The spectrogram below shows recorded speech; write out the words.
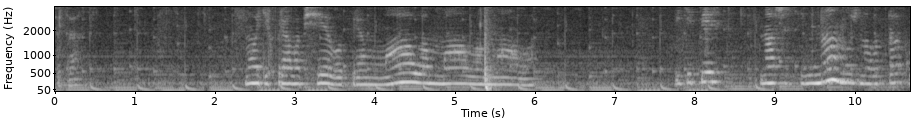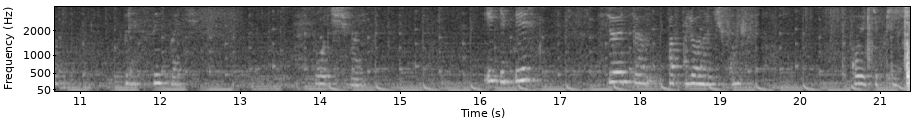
сюда. Ну, этих прям вообще вот прям мало-мало-мало. И теперь наши семена нужно вот так вот присыпать почвой. И теперь все это под пленочку, такую тепличку.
